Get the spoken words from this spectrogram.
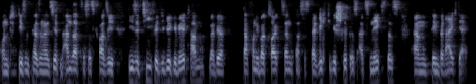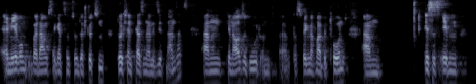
Und diesen personalisierten Ansatz, das ist quasi diese Tiefe, die wir gewählt haben, weil wir davon überzeugt sind, dass es der richtige Schritt ist, als nächstes ähm, den Bereich der Ernährung über Nahrungsergänzung zu unterstützen durch den personalisierten Ansatz. Ähm, genauso gut und äh, deswegen nochmal betont, ähm, ist es eben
